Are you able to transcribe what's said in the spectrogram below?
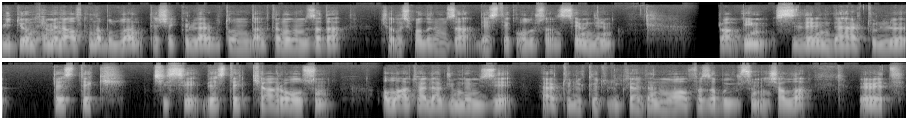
Videonun hemen altında bulunan teşekkürler butonundan kanalımıza da çalışmalarımıza destek olursanız sevinirim. Rabbim sizlerin de her türlü destekçisi, destekkarı olsun. Allahü Teala cümlemizi her türlü kötülüklerden muhafaza buyursun inşallah. Evet,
